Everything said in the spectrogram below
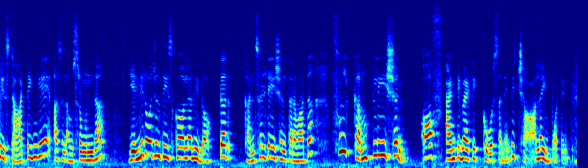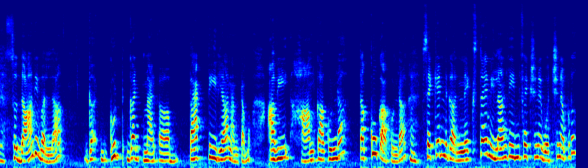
మీరు స్టార్టింగే అసలు అవసరం ఉందా? ఎన్ని రోజులు తీసుకోవాలని డాక్టర్ కన్సల్టేషన్ తర్వాత full completion of antibiotic course అనేది చాలా ఇంపార్టెంట్ సో దానివల్ల గుడ్ గట్ బ్యాక్టీరియా అని అంటాము. అవి హామ్ కాకుండా తక్కువ కాకుండా సెకండ్గా నెక్స్ట్ టైం ఇలాంటి ఇన్ఫెక్షన్ వచ్చినప్పుడు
